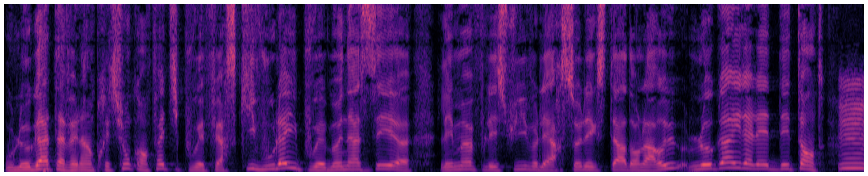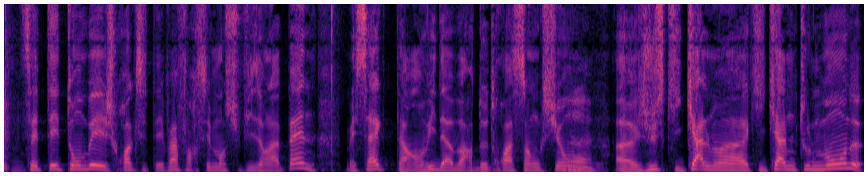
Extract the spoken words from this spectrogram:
Où le gars, t'avais l'impression qu'en fait, il pouvait faire ce qu'il voulait, il pouvait menacer euh, les meufs, les suivre, les harceler, etc. dans la rue. Le gars, il allait être détente. Mm. C'était tombé. Je crois que c'était pas forcément suffisant la peine, mais c'est vrai que t'as envie d'avoir deux trois sanctions Ouais. euh, juste qui calment, euh, qui calment tout le monde,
